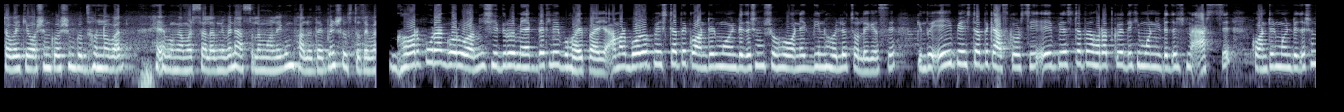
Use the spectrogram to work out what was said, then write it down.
সবাইকে অসংখ্য অসংখ্য ধন্যবাদ এবং আমার সালাম নেবেন। আসসালামু আলাইকুম, ভালো থাকবেন, সুস্থ থাকবেন। ঘর পুরা গরু, আমি সিঁদুরে মেঘ দেখলেই ভয় পাই। আমার বড় পেজটাতে কন্টেন্ট মনিটাইজেশন সহ অনেক দিন হইল চলে গেছে, কিন্তু এই পেজটাতে কাজ করছি। এই পেজটাতে হঠাৎ করে দেখি মনিটাইজেশন আসছে কন্টেন্ট মনিটাইজেশন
